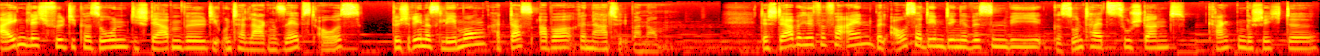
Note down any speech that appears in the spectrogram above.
Eigentlich füllt die Person, die sterben will, die Unterlagen selbst aus. Durch Renes Lähmung hat das aber Renate übernommen. Der Sterbehilfeverein will außerdem Dinge wissen wie Gesundheitszustand, Krankengeschichte,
